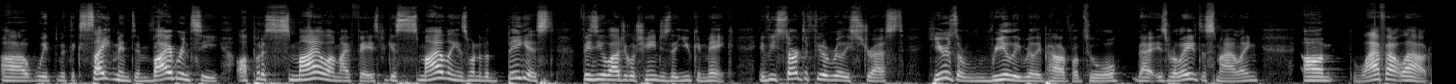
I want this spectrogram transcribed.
uh, with with excitement and vibrancy. I'll put a smile on my face because smiling is one of the biggest physiological changes that you can make. If you start to feel really stressed, here's a really, really powerful tool that is related to smiling. Um, laugh out loud.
